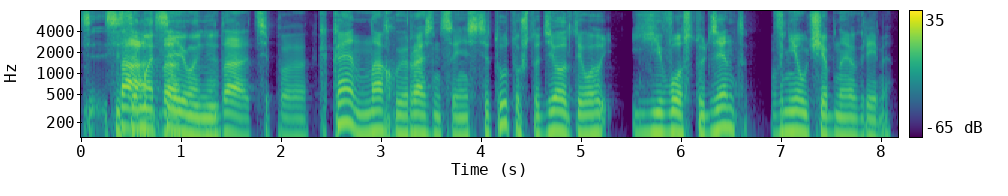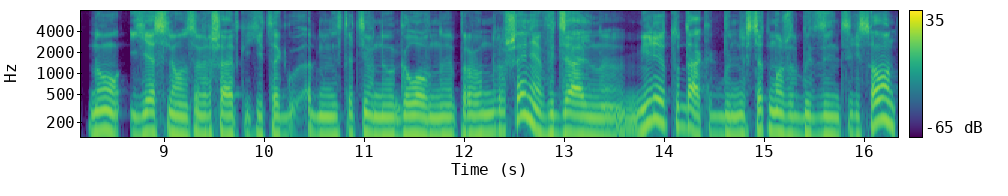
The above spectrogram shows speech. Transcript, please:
Система да, отсеивания. да, типа, какая нахуй разница институту, что делает его, его студент в неучебное время? Ну, если он совершает какие-то административные уголовные правонарушения в идеальном мире, то да, как бы университет может быть заинтересован.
